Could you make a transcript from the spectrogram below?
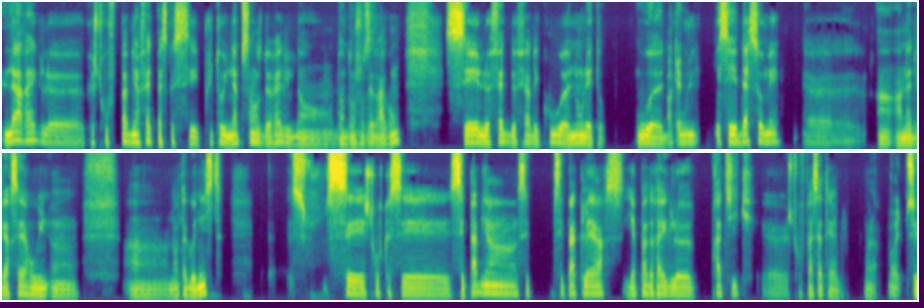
la règle euh, que je trouve pas bien faite, parce que c'est plutôt une absence de règle dans, Mhm. dans Donjons et Dragons, c'est le fait de faire des coups euh, non létaux ou, euh, Ok. ou essayer d'assommer euh, un, un adversaire ou une, un, un antagoniste. C'est, je trouve que c'est, c'est pas bien, c'est, c'est pas clair. Il n'y a pas de règle pratique. Euh, je trouve pas ça terrible. Voilà. Oui. C'est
